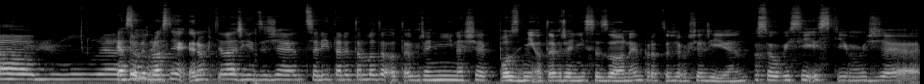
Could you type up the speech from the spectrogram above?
Um, Já jsem vlastně jenom chtěla říct, že celý tady tohleto otevření, naše pozdní otevření sezóny, protože už je říjen, souvisí i s tím, že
